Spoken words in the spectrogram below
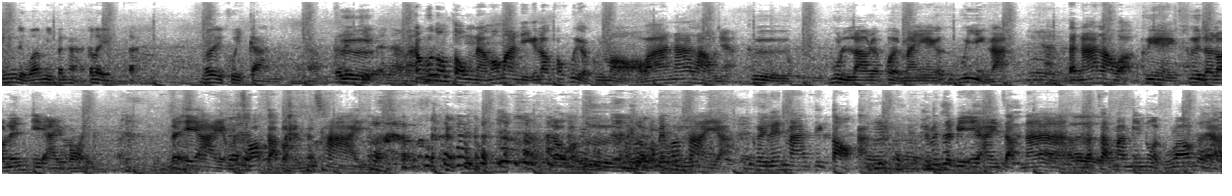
งหรือว่ามีปัญหาก็เลยอะก็เลยคุยกันนะ ครับคือก็พูดตรงๆนะเมื่อวานนี้เราก็คุยกับคุณหมอว่าหน้าเราเนี่ยคือหุ่นเราเนี่ยเปิดมายังไงก็คือผู้หญิงละ แต่หน้าเราอะคือยังไงคือเราเราเล่น AI บ่อย และ AI อะมันชอบจับเราเป็นผู้ชาย เราก็คือเราก็ไม่เข้าใจอะ เคยเล่นมาติ๊กตอกอะที่มันจะมี AI จับหน้า แล้วจับมามีหนวดทุกรอบเลยอะ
